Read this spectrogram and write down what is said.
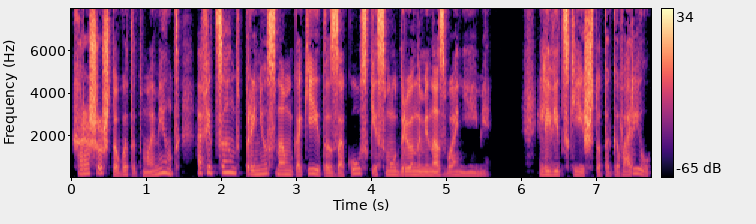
Хорошо, что в этот момент официант принес нам какие-то закуски с мудреными названиями. Левицкий что-то говорил,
